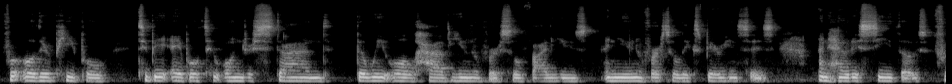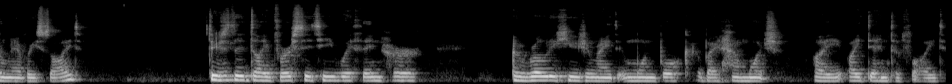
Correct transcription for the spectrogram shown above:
for other people to be able to understand that we all have universal values and universal experiences and how to see those from every side. There's the diversity within her. I wrote a huge amount in one book about how much I identified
